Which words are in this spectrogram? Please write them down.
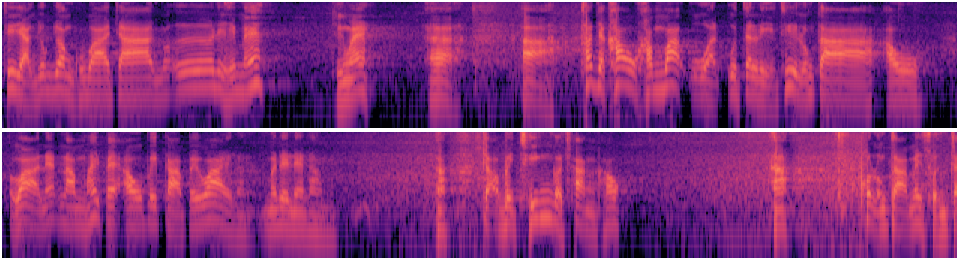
ที่อยากยกย่องครูบาอาจารย์ว่าเออนี่เห็นไหมถึงไหมอ่าอ่าถ้าจะเข้าคำว่าอวดอุตริที่หลวงตาเอาว่าแนะนำให้ไปเอาไปกราบไปไหว้นั่นไม่ได้แนะนำอะจะเอาไปทิ้งก็ช่างเขาฮะเพราะหลวงตาไม่สนใจ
